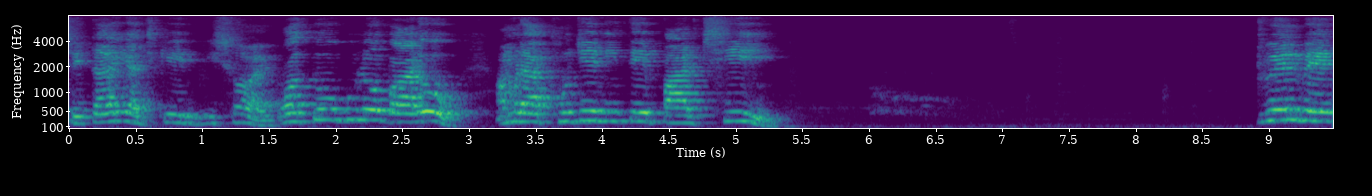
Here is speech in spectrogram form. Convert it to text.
সেটাই আজকের বিষয়। কতগুলো বারো আমরা খুঁজে নিতে পারছি? টুয়েলভের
